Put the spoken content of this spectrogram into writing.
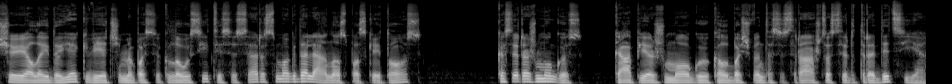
Šioje laidoje kviečiame pasiklausyti sesers Magdalenos paskaitos Kas yra žmogus, ką apie žmogų kalba šventasis raštas ir tradicija,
